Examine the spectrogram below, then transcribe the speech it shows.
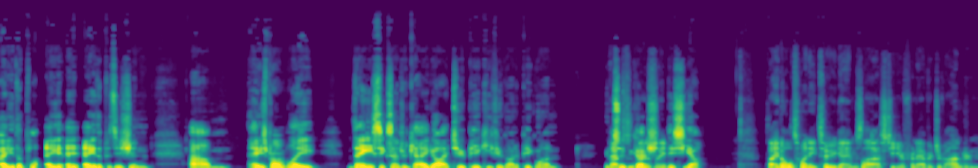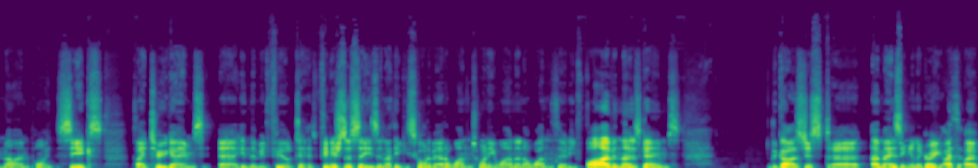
either pl- either position. Um, he's probably the 600k guy to pick if you're going to pick one in Absolutely. Supercoach this year. Played all 22 games last year for an average of 109.6. Played two games uh, in the midfield to finish the season. I think he scored about a 121 and a 135 in those games. the guy's just uh, amazing and agree. I, th- I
